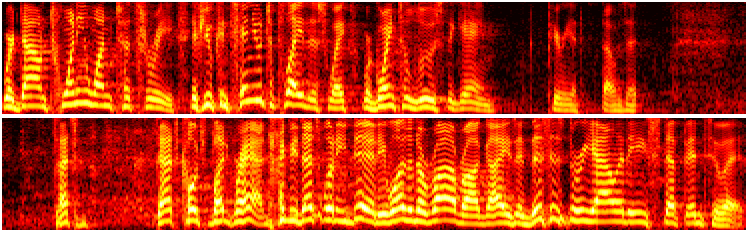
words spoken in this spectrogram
We're down 21 to 3. If you continue to play this way, we're going to lose the game. Period. That was it. That's that's Coach Bud Grant. I mean, that's what he did. He wasn't a rah rah guy. He said, This is the reality, step into it.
